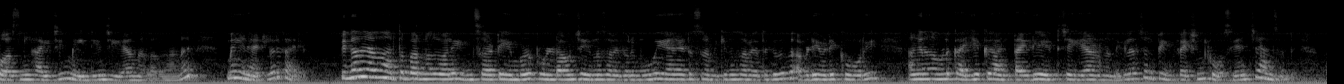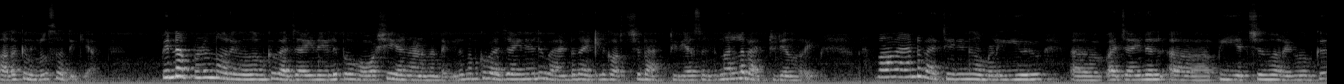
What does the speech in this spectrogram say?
പേഴ്സണൽ ഹൈജീൻ മെയിന്റെയിൻ ചെയ്യുക എന്നുള്ളതാണ് മെയിൻ ആയിട്ടുള്ളൊരു കാര്യം. പിന്നെ ഞാൻ നേരത്തെ പറഞ്ഞതുപോലെ ഇൻസേർട്ട് ചെയ്യുമ്പോൾ പുൾ ഡൗൺ ചെയ്യുന്ന സമയത്ത് റിമൂവ് ചെയ്യാനായിട്ട് ശ്രമിക്കുന്ന സമയത്തൊക്കെ ഇത് അവിടെ ഇവിടെ കോറി അങ്ങനെ നമ്മൾ കൈയൊക്കെ അൺടൈഡി ആയിട്ട് ചെയ്യുകയാണെന്നുണ്ടെങ്കിൽ അത് ചിലപ്പോൾ ഇൻഫെക്ഷൻ കോസ് ചെയ്യാൻ ചാൻസ് ഉണ്ട്. അപ്പോൾ അതൊക്കെ നിങ്ങൾ ശ്രദ്ധിക്കുക. പിന്നെ അപ്പോഴും എന്ന് പറയുന്നത് നമുക്ക് വെജൈനയിൽ ഇപ്പോൾ വാഷ് ചെയ്യാനാണെന്നുണ്ടെങ്കിൽ നമുക്ക് വെജൈനയിൽ വേണ്ടതായിട്ടുള്ള കുറച്ച് ബാക്ടീരിയാസ് ഉണ്ട്. നല്ല ബാക്ടീരിയ എന്ന് പറയും. അപ്പോൾ ആ വേണ്ട ബാക്ടീരിയനെ നമ്മൾ ഈ ഒരു വജൈനൽ പി എച്ച് എന്ന് പറയുന്നത് നമുക്ക്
